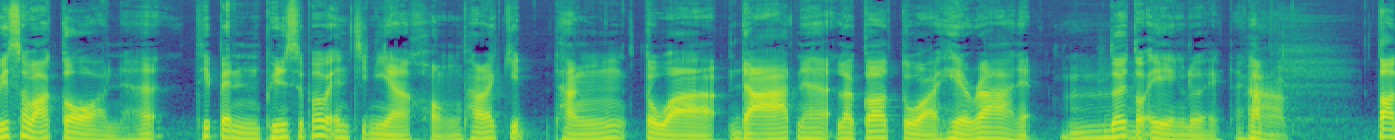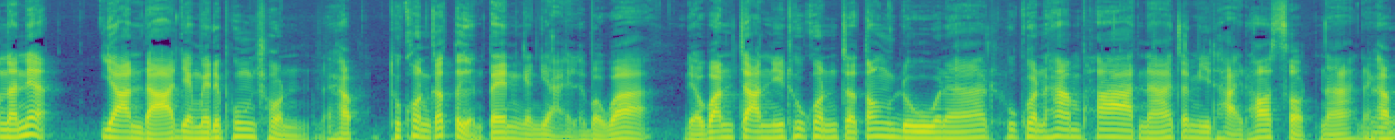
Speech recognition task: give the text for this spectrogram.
วิศวกรนะฮะที่เป็น principal engineer ของภารกิจทั้งตัว DART นะฮะแล้วก็ตัว Hera เนี่ยอืมด้วยตัวเองเลยนะคครัรับบตอนนั้นเนี่ยยานดาร์ตยังไม่ได้พุ่งชนนะครับ ทุกคนก็ตื่นเต้นกันใหญ่เลยบอกว่าเดี๋ยววันจันทร์นี้ทุกคนจะต้องดูนะ ทุกคนห้ามพลาดนะ จะมีถ่ายทอดสดนะนะครับ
